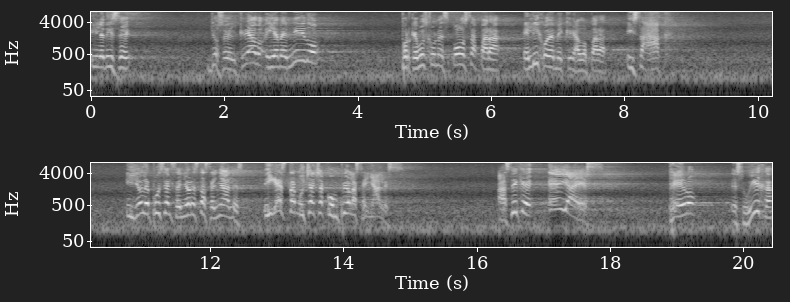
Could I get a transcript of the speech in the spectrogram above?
Y le dice, yo soy el criado y he venido porque busco una esposa para el hijo de mi criado, para Isaac. Y yo le puse al Señor estas señales. Y esta muchacha cumplió las señales. Así que ella es. Pero es su hija.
